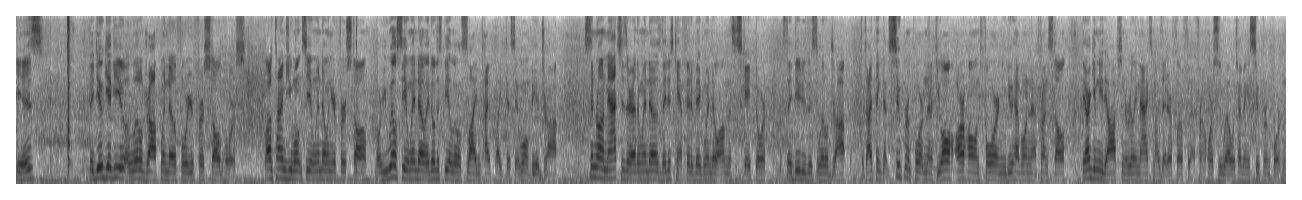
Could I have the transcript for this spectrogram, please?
is they do give you a little drop window for your first stalled horse. A lot of times you won't see a window in your first stall, or you will see a window, it'll just be a little sliding type like this. It won't be a drop. Cimarron matches their other windows. They just can't fit a big window on this escape door. So they do do this little drop, which I think that's super important that if you all are hauling four and you do have one in that front stall, they are giving you the option to really maximize that airflow for that front horse as well, which I think is super important.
